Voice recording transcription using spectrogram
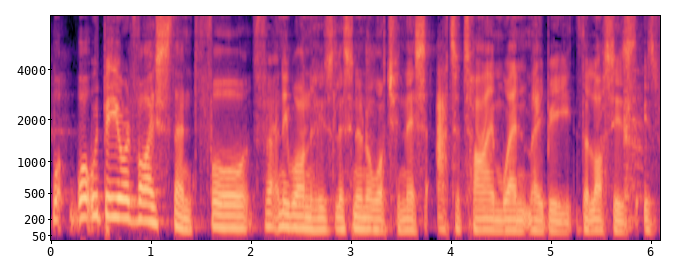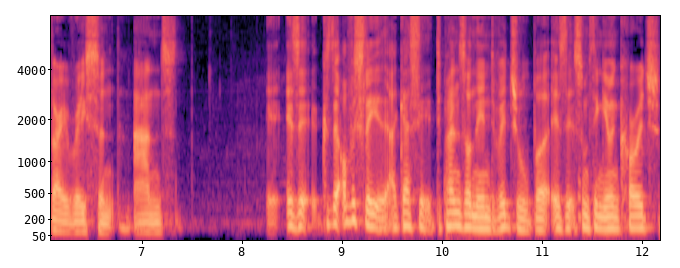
What, what would be your advice then for, for anyone who's listening or watching this at a time when maybe the loss is, is very recent and is it because obviously I guess it depends on the individual, but is it something you encourage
